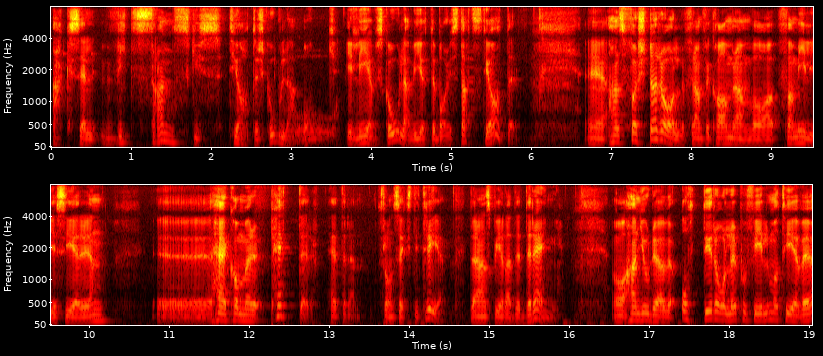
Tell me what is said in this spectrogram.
Axel Witsanskys teaterskola och elevskola vid Göteborgs stadsteater. Eh, hans första roll framför kameran var familjeserien eh, Här kommer Petter, hette den, från 63, där han spelade dräng. Och han gjorde över 80 roller på film och TV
